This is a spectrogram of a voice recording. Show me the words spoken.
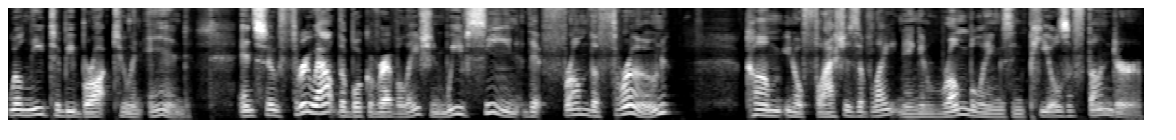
will need to be brought to an end. And so throughout the book of Revelation, we've seen that from the throne, come, you know, flashes of lightning and rumblings and peals of thunder.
